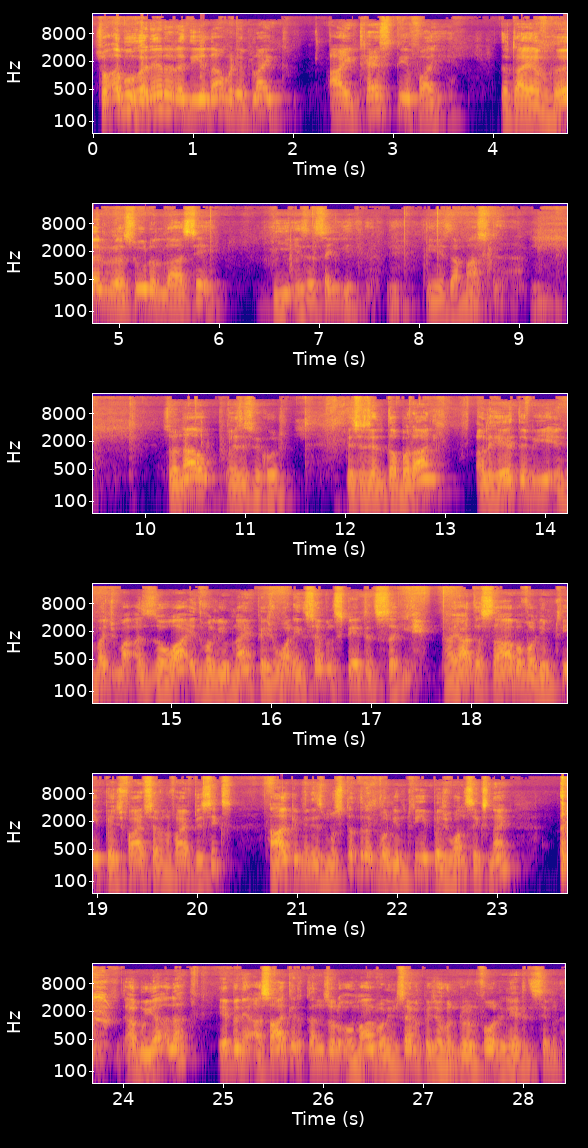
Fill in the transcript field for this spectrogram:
So Abu Huraira radiallahu replied, I testify that I have heard Rasulullah say, He is a Sayyid, He is a master. So now, where is this recorded? This is in Tabarani, Al-Haytami in Majma' al-Zawaid, volume 9, page 187, stated Sahih. Hayat al-Sahaba, volume 3, page 575 to 6. Hakim in his Mustadrak, volume 3, page 169. Abu Ya'la, Ibn Asakir, Kanzul Umal, volume 7, page 104, related similar.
